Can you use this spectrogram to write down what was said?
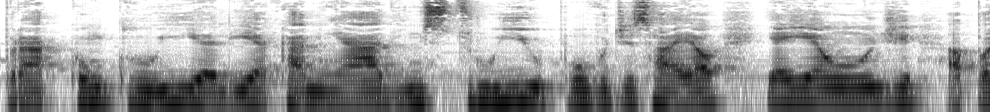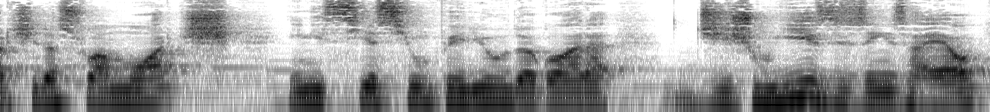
para concluir ali a caminhada e instruir o povo de Israel. E aí é onde, a partir da sua morte, inicia-se um período agora de juízes em Israel,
